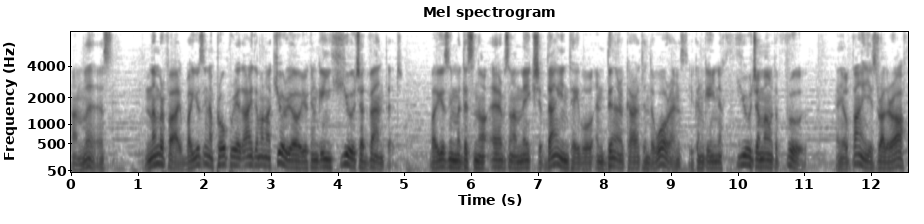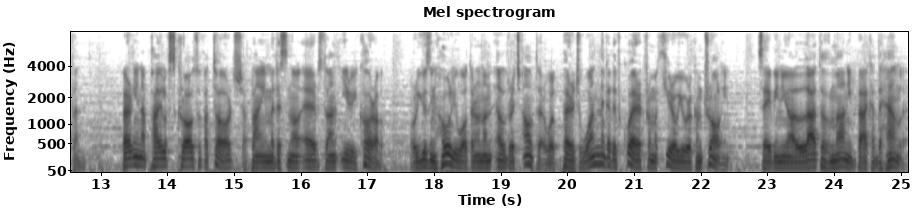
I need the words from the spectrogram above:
Unless Number 5. By using appropriate item on a curio, you can gain huge advantage. By using medicinal herbs on a makeshift dining table and dinner cart in the Warrens, you can gain a huge amount of food, and you'll find this rather often. Burning a pile of scrolls with a torch, applying medicinal herbs to an eerie coral, or using holy water on an eldritch altar will purge one negative quirk from a hero you were controlling, saving you a lot of money back at the hamlet.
